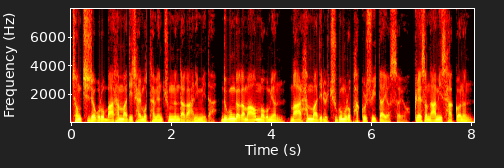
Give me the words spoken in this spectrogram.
정치적으로 말 한마디 잘못하면 죽는다가 아닙니다. 누군가가 마음먹으면 말 한마디를 죽음으로 바꿀 수 있다였어요. 그래서 남이 사건은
